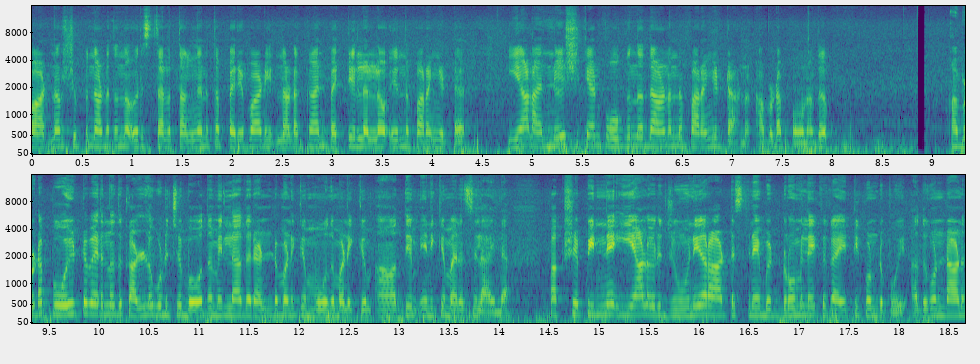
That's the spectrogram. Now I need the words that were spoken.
പാർട്ട്ണർഷിപ്പ് നടത്തുന്ന ഒരു സ്ഥലത്ത് അങ്ങനത്തെ പരിപാടി നടക്കാൻ പറ്റില്ലല്ലോ എന്ന് പറഞ്ഞിട്ട് ഇയാൾ അന്വേഷിക്കാൻ പോകുന്നതാണെന്ന് പറഞ്ഞിട്ടാണ് അവിടെ പോണത്. അവിടെ പോയിട്ട് വരുന്നത് കള്ളു കുടിച്ച് ബോധമില്ലാതെ രണ്ട് മണിക്കും മൂന്ന് മണിക്കും ആദ്യം എനിക്ക് മനസ്സിലായില്ല. പക്ഷെ പിന്നെ ഇയാൾ ഒരു ജൂനിയർ ആർട്ടിസ്റ്റിനെ ബെഡ്റൂമിലേക്ക് കയറ്റിക്കൊണ്ടുപോയി. അതുകൊണ്ടാണ്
